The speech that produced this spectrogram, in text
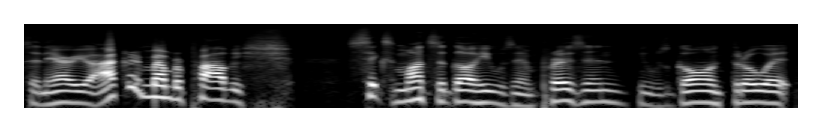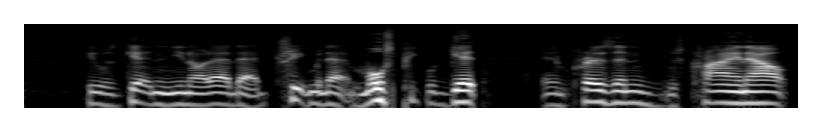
scenario. I can remember probably six months ago, he was in prison. He was going through it. He was getting, you know, that, that treatment that most people get in prison. He was crying out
